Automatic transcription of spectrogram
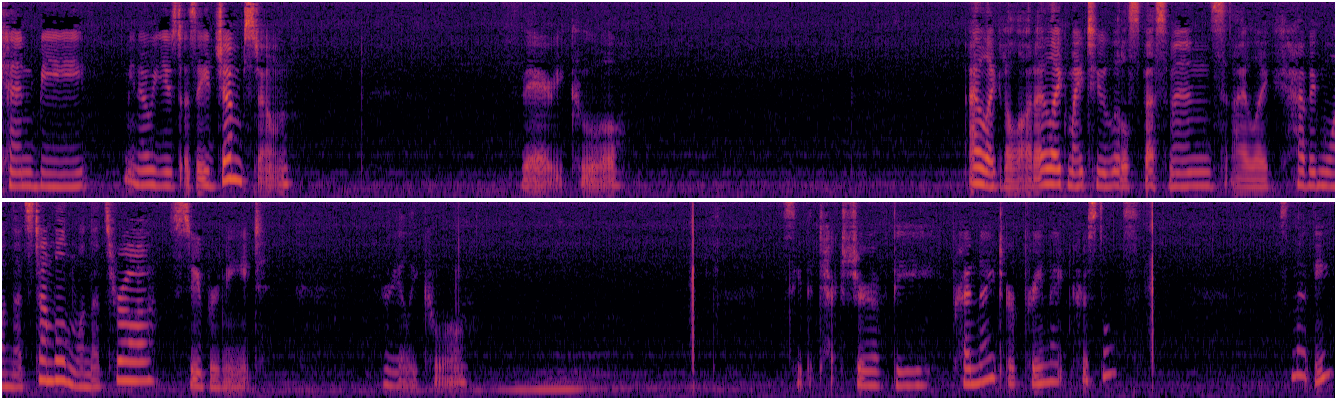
can be, you know, used as a gemstone. Very cool. I like it a lot. I like my two little specimens. I like having one that's tumbled and one that's raw. Super neat. Really cool. See the texture of the prehnite or prehnite crystals? Isn't that neat?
